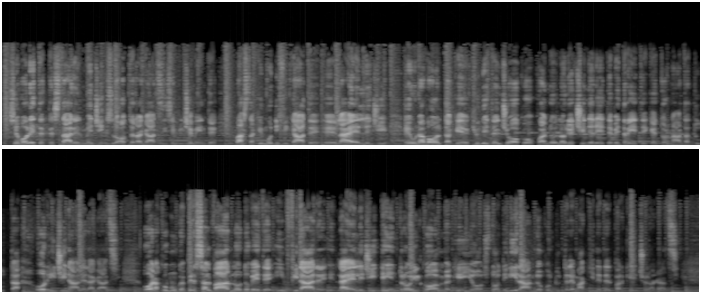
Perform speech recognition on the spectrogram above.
Se volete testare il Magic Slot ragazzi semplicemente basta che modificate eh, la LG e una volta che chiudete il gioco quando lo riaccenderete vedrete che è tornata tutta originale ragazzi. Ora comunque per salvarlo dovete infilare la LG dentro il com che io sto delirando con tutte le macchine del parcheggio ragazzi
